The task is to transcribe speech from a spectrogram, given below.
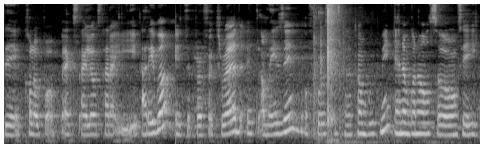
the Colourpop X Iluvsarahii Arriba. It's a perfect red. It's amazing. Of course it's gonna come with me. And I'm gonna also take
